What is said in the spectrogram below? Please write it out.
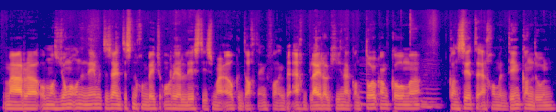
Maar eh, om als jonge ondernemer te zijn, het is nog een beetje onrealistisch. Maar elke dag denk ik van, ik ben echt blij dat ik hier naar kantoor Mm. kan komen, Mm. kan zitten en gewoon mijn ding kan doen.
